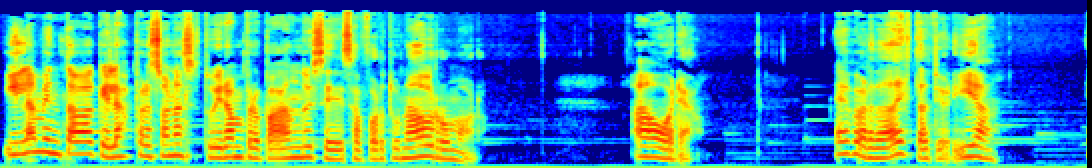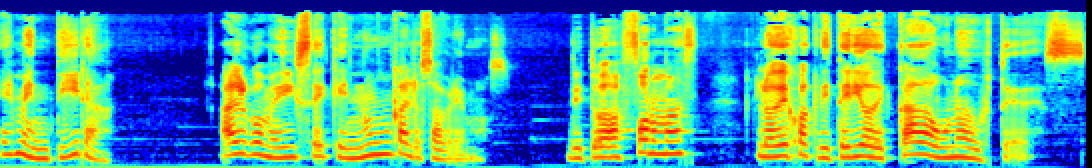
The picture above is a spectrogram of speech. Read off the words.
y lamentaba que las personas estuvieran propagando ese desafortunado rumor. Ahora, ¿es verdad esta teoría? es mentira. Algo me dice que nunca lo sabremos. De todas formas, lo dejo a criterio de cada uno de ustedes.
